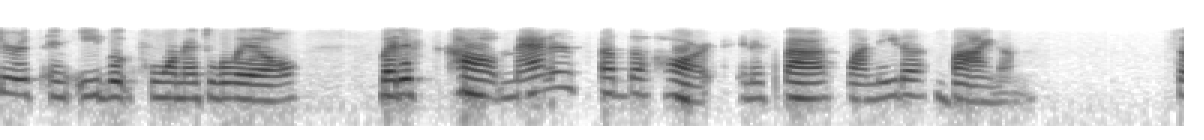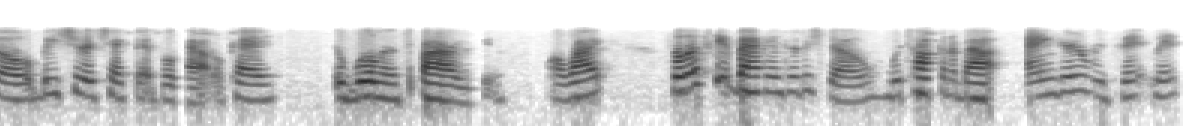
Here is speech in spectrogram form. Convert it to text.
sure it's in ebook form as well, but it's called Matters of the Heart, and it's by Juanita Bynum. So be sure to check that book out, okay? It will inspire you, all right? So let's get back into the show. We're talking about anger, resentment,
